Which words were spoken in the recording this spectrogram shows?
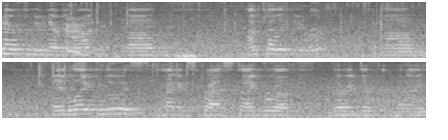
Good afternoon, everyone. Um, I'm Kelli Huber. Um, and like Lewis had expressed, I grew up very different than I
